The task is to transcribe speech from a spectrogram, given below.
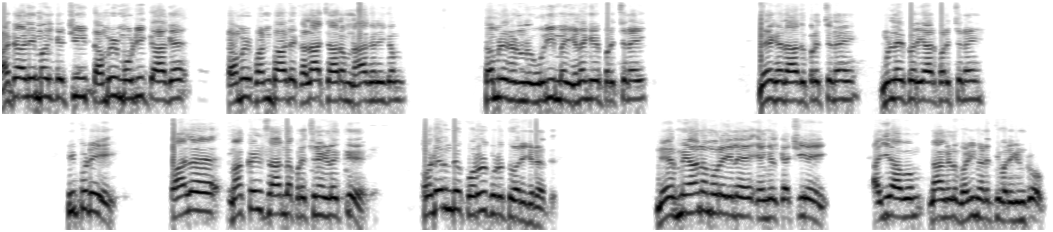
பாட்டாளி கட்சி தமிழ் மொழிக்காக தமிழ் பண்பாடு கலாச்சாரம் நாகரிகம் தமிழர்களுடைய உரிமை இலங்கை பிரச்சனை மேகதாது பிரச்சனை முல்லை பெரியார் பிரச்சனை. இப்படி பல மக்கள் சார்ந்த பிரச்சனைகளுக்கு தொடர்ந்து குரல் கொடுத்து வருகிறது. நேர்மையான முறையிலே எங்கள் கட்சியை ஐயாவும் நாங்களும் வழி நடத்தி வருகின்றோம்.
